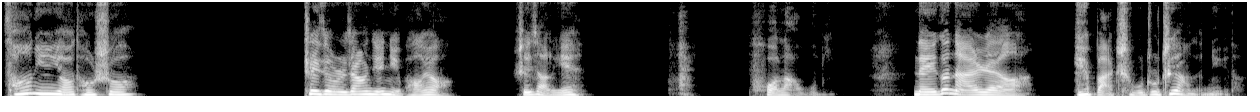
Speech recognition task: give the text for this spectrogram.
曹宁摇头说：“这就是张杰女朋友沈小林，嗨，泼辣无比，哪个男人啊也把持不住这样的女的。”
